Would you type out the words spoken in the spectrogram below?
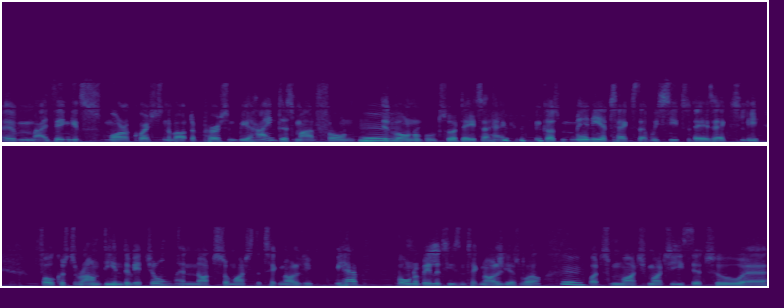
Um, I think it's more a question about the person behind the smartphone is vulnerable to a data hack because many attacks that we see today is actually focused around the individual and not so much the technology. We have vulnerabilities in technology as well, but it's much much easier to uh,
